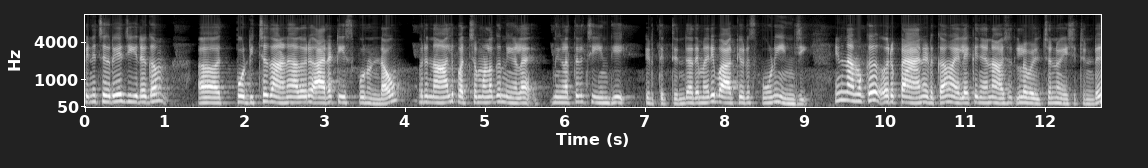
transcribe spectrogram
പിന്നെ ചെറിയ ജീരകം പൊടിച്ചതാണ്. അതൊരു അര ടീസ്പൂൺ ഉണ്ടാവും. ഒരു നാല് പച്ചമുളക് നീള നീളത്തിൽ ചീന്തി എടുത്തിട്ടുണ്ട്. അതേമാതിരി ബാക്കി ഒരു സ്പൂൺ ഇഞ്ചി. ഇനി നമുക്ക് ഒരു പാൻ എടുക്കാം. അതിലേക്ക് ഞാൻ ആവശ്യത്തിലുള്ള വെളിച്ചെണ്ണ ഒഴിച്ചിട്ടുണ്ട്.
